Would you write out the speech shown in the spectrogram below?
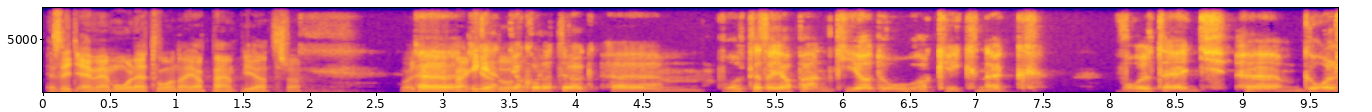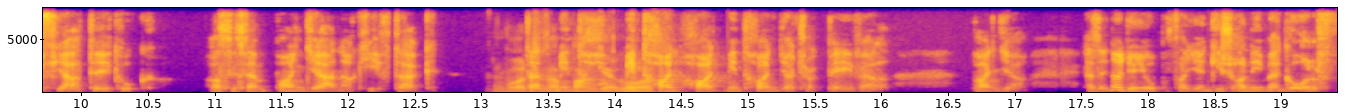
Ez egy MMO lett volna a japán piacra? Vagy uh, igen, kiadónak? gyakorlatilag um, volt ez a japán kiadó, akiknek volt egy um, golfjátékuk. Azt hiszem Pangyának hívták. Volt Tehát ez mint, a Pangya mint, golf. Mint, mint hangya, csak P-vel. Pangya. Ez egy nagyon jó pofa, ilyen kis anime golf,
